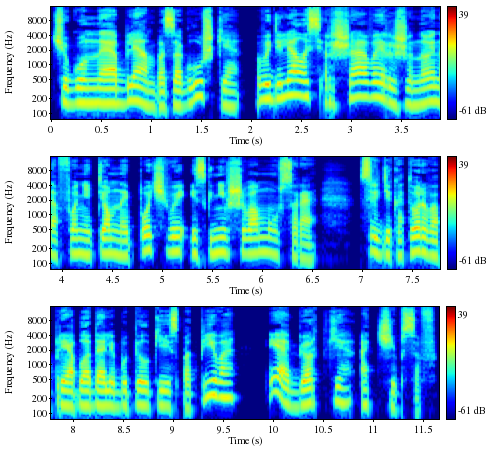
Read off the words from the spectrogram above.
Чугунная блямба заглушки выделялась ржавой ржаной на фоне темной почвы и сгнившего мусора — среди которого преобладали бутылки из-под пива и обертки от чипсов.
